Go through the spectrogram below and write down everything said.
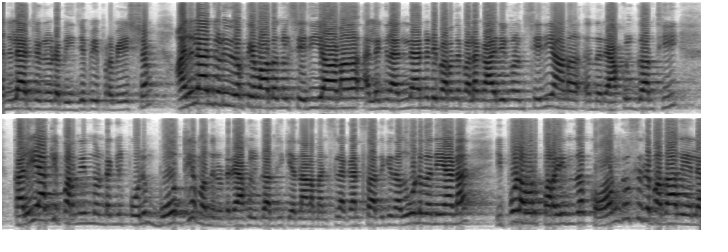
അനിൽ ആന്റണിയുടെ ബി ജെ പി പ്രവേശം അനിൽ ആന്റണി ഉയർത്തിയ വാദങ്ങൾ ശരിയാണ് അല്ലെങ്കിൽ അനിൽ ആന്റണി പറഞ്ഞ പല കാര്യങ്ങളും ശരിയാണ് എന്ന് രാഹുൽ ഗാന്ധി കളിയാക്കി പറഞ്ഞിരുന്നുണ്ടെങ്കിൽ പോലും ബോധ്യം വന്നിട്ടുണ്ട് രാഹുൽ ഗാന്ധിക്ക് എന്നാണ് മനസ്സിലാക്കാൻ സാധിക്കുന്നത്. അതുകൊണ്ട് തന്നെയാണ് ഇപ്പോൾ അവർ പറയുന്നത് കോൺഗ്രസിന്റെ പതാകയല്ല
